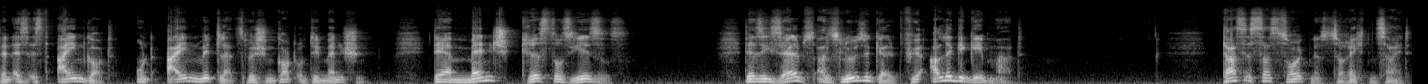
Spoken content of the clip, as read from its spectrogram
Denn es ist ein Gott und ein Mittler zwischen Gott und den Menschen, der Mensch Christus Jesus, der sich selbst als Lösegeld für alle gegeben hat. Das ist das Zeugnis zur rechten Zeit.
